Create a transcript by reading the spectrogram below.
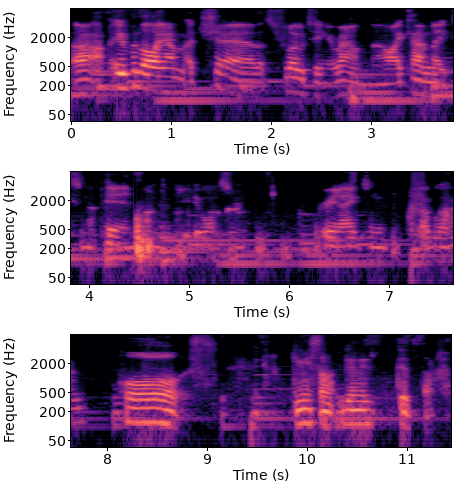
uh, even though I am a chair that's floating around now, I can make some appear in front of you. Do you want some green eggs and bubble wine? pause. Give me some. Give me good stuff.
